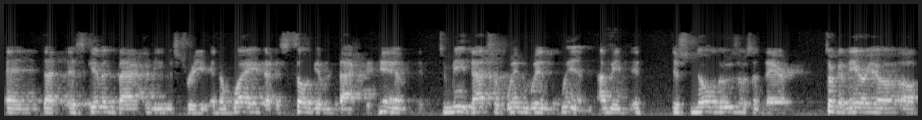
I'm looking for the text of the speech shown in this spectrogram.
and that is given back to the industry in a way that is still given back to him. To me, that's a win-win-win. I mean, it, there's no losers in there. Took an area of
